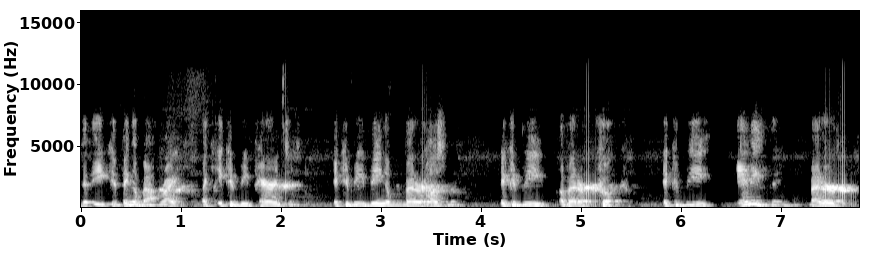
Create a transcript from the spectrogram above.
that you can think about, right? Like it could be parenting, it could be being a better husband, it could be a better cook, it could be anything, better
